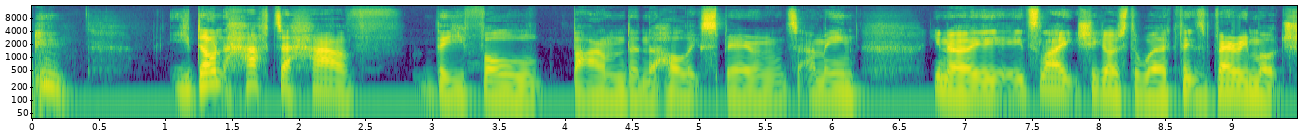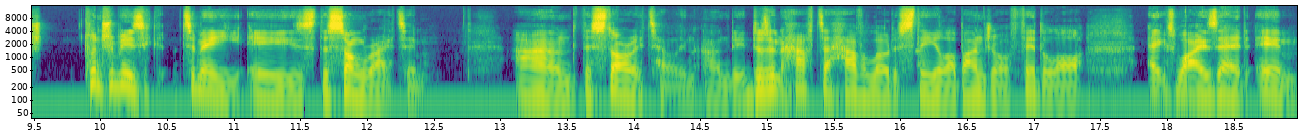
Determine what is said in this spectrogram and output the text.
you don't have to have the full band and the whole experience. I mean, you know, it's like she goes to work. It's very much country music to me is the songwriting and the storytelling, and it doesn't have to have a load of steel or banjo or fiddle or X, Y, Z in.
